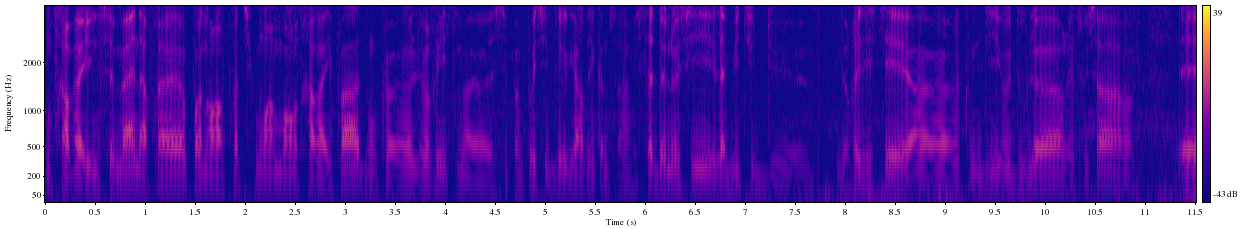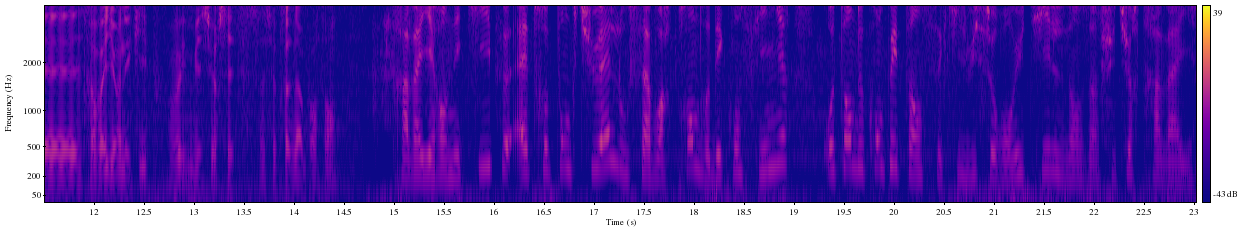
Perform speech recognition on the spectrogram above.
On travaille une semaine, après, pendant pratiquement un mois, on ne travaille pas. Donc, euh, le rythme, euh, c'est pas possible de le garder comme ça. Ça donne aussi l'habitude de résister, euh, comme dit, aux douleurs et tout ça. Et travailler en équipe, oui, bien sûr, ça c'est très important. Travailler en équipe, être ponctuel ou savoir prendre des consignes, autant de compétences qui lui seront utiles dans un futur travail.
